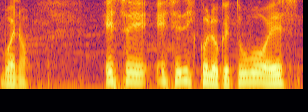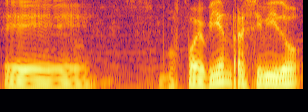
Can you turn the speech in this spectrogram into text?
Bueno, ese, ese disco lo que tuvo es, eh, fue bien recibido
